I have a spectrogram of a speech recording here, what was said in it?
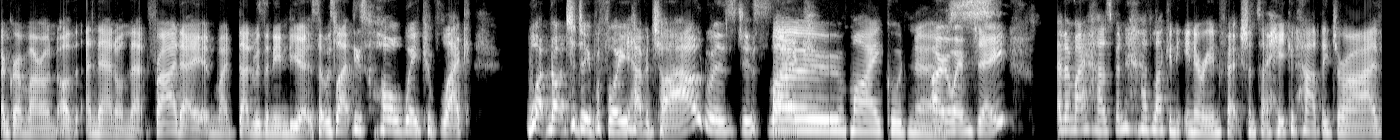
a, grandma on, on a nan on that Friday, and my dad was in India. So it was like this whole week of like what not to do before you have a child was just like oh my goodness, OMG. And then my husband had like an inner infection, so he could hardly drive.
